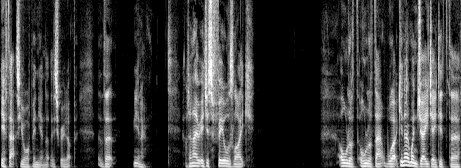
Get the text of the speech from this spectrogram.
If that's your opinion that they screwed up, that you know, I don't know. It just feels like all of all of that work. You know, when JJ did the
